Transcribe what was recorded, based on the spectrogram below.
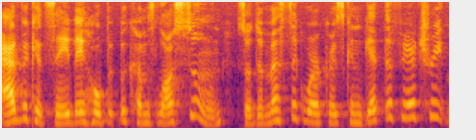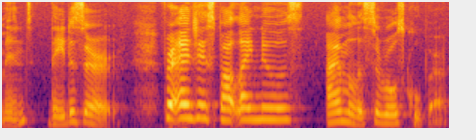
Advocates say they hope it becomes law soon so domestic workers can get the fair treatment they deserve. For NJ Spotlight News, I'm Melissa Rose Cooper.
